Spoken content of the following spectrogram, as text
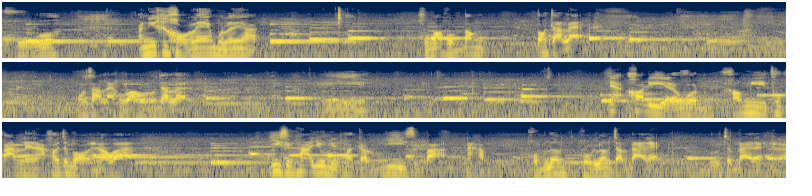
โหอันนี้คือของแรงหมดเลยอะ ผมว่าผมต้องต้องจัดแหละผมจัดแหล้วผมว่าผมต้องจัดแหละนี่เนี่ยข้อดีอะทุกคนเขามีทุกอันเลยนะเขาจะบอกเลยนะว่า 25 ยูนิตเท่ากับ 20 บาทนะครับ ผมเริ่มผมเริ่มจำได้แหละรู้จำได้แหล้วเห็นไหม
